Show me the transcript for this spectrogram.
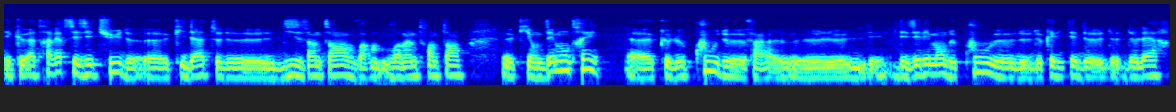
et qu'à travers ces études qui datent de 10, 20 ans, voire, même 30 ans, qui ont démontré euh, que le coût de, enfin, des éléments de coût de, qualité de, de, l'air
